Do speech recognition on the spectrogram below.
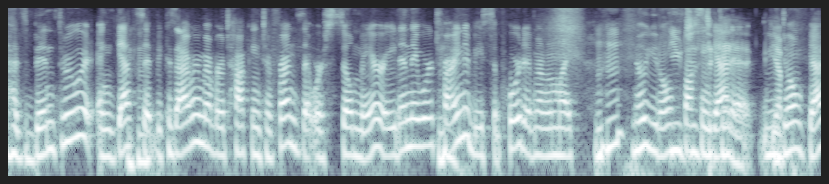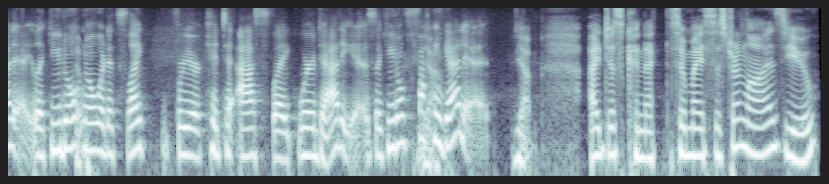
has been through it and gets Mm-hmm. it because I remember talking to friends that were still married and they were trying to be supportive and I'm like no you don't Mm-hmm. You fucking get it, it. you Yep. don't get it like you don't know what it's like for your kid to ask like where daddy is like you don't fucking get it Yep. I just connect. So my sister in law is you.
